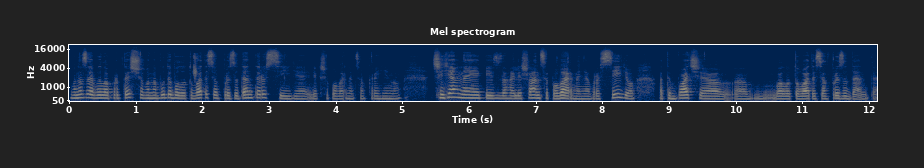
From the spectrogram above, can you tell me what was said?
Вона заявила про те, що вона буде балотуватися в президенти Росії, якщо повернеться в країну. Чи є в неї якісь взагалі шанси повернення в Росію, а тим паче е, балотуватися в президенти?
